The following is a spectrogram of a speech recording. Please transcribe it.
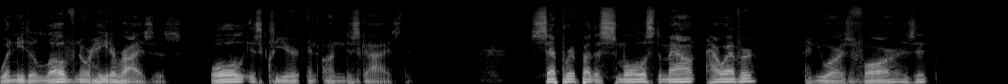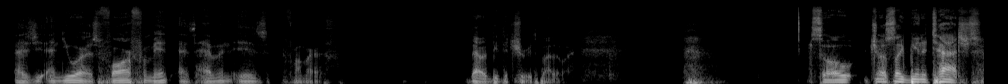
When neither love nor hate arises, all is clear and undisguised. Separate by the smallest amount, however, and you are as far as it as you, and you are as far from it as heaven is from earth. That would be the truth, by the way. So, just like being attached,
